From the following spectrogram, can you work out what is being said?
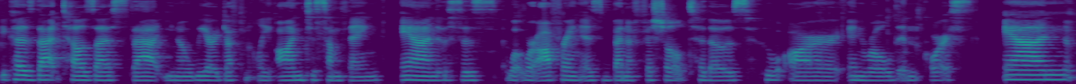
because that tells us that you know we are definitely on to something and this is what we're offering is beneficial to those who are enrolled in the course and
